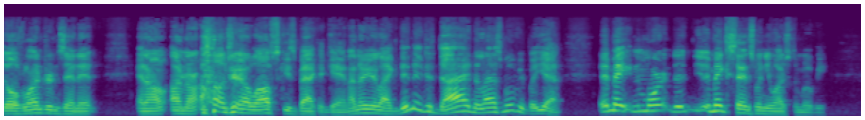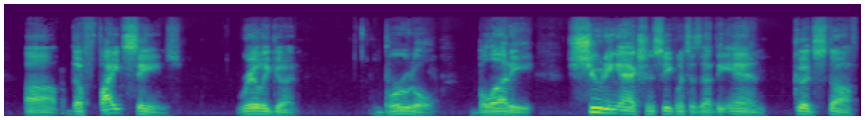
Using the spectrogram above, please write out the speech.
Dolph Lundgren's in it, and our, and our Andre Arlovsky's back again. I know you're like, didn't they just die in the last movie? But yeah, it make more. It makes sense when you watch the movie. Uh, the fight scenes, really good, brutal, bloody, shooting action sequences at the end, good stuff.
